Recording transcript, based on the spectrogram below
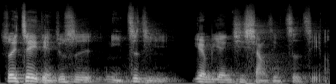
所以这一点就是你自己愿不愿意去相信自己了。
